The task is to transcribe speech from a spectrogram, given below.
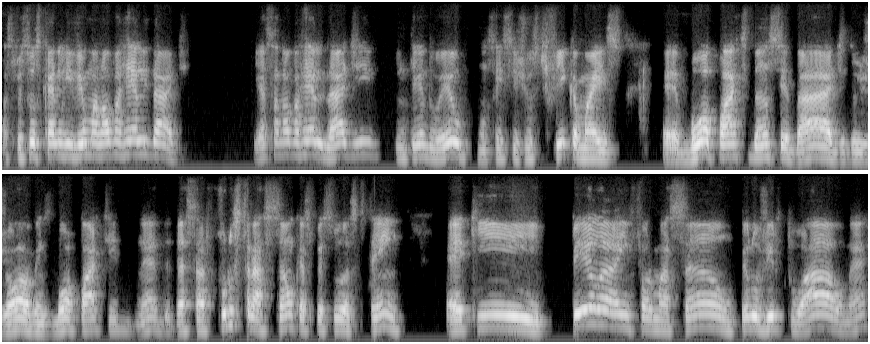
as pessoas querem viver uma nova realidade. E essa nova realidade, entendo eu, não sei se justifica, mas é, boa parte da ansiedade dos jovens, boa parte né, dessa frustração que as pessoas têm, é que pela informação, pelo virtual, né,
